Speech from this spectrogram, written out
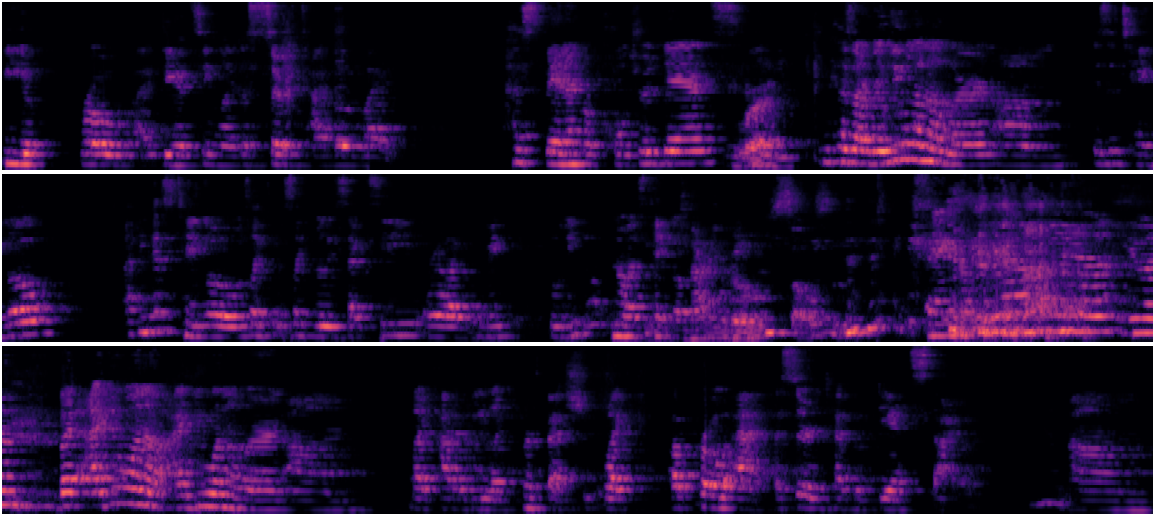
be a pro at dancing like a certain type of like Hispanic or culture dance Right. because I really want to learn. Um, is it tango? I think it's tango. It's like it's like really sexy or like maybe flamenco. No, it's tango. Tango, salsa. Tango. Yeah, yeah, you know. But I do wanna, I do wanna learn, um, like how to be like professional, like a pro at a certain type of dance style. Um,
